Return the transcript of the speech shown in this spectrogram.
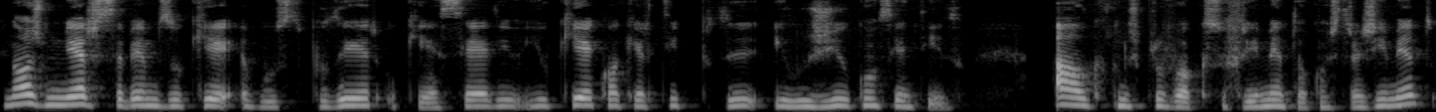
Nós mulheres sabemos o que é abuso de poder, o que é assédio e o que é qualquer tipo de elogio consentido. Algo que nos provoque sofrimento ou constrangimento,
